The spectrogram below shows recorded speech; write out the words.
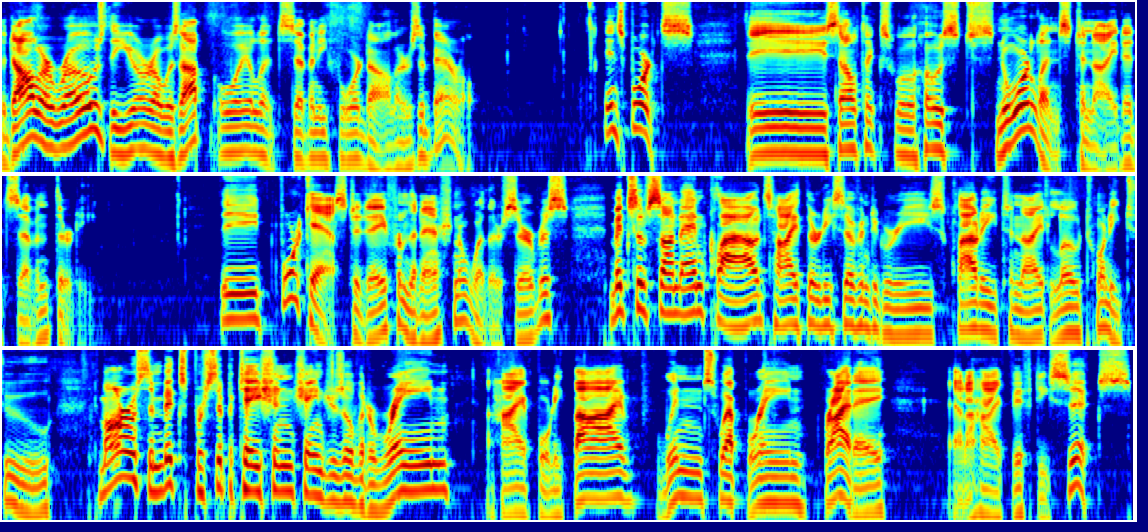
The dollar rose, the euro was up, oil at $74 a barrel. In sports, the Celtics will host New Orleans tonight at 7:30. The forecast today from the National Weather Service mix of sun and clouds, high 37 degrees, cloudy tonight, low 22. Tomorrow, some mixed precipitation changes over to rain, a high 45, wind swept rain Friday, and a high 56.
